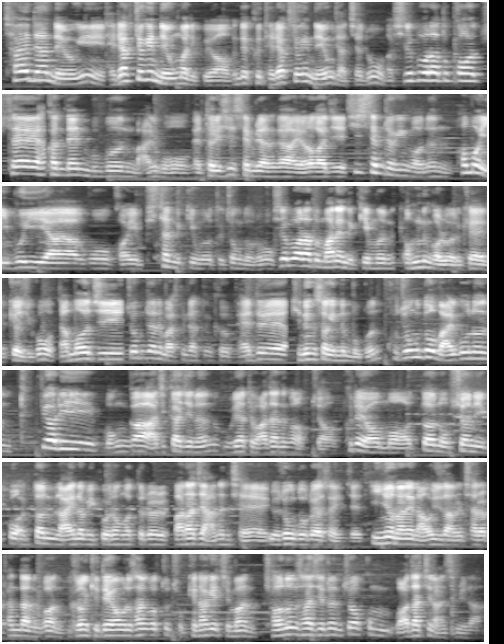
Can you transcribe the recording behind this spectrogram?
차에 대한 내용이 대략적인 내용만 있고요. 근데 그 대략적인 내용 자체도 실버라도 것에 확한된 부분 말고 배터리 시스템이라든가 여러 가지 시스템적인 거는 허머 EV하고 거의 비슷한 느낌으로 들 정도로 실버라도만의 느낌은 없는 걸로 이렇게 느껴지고 나머지 좀 전에 말씀드렸던 그 배드의 기능성 있는 부분 그 정도 말고는 특별히 뭔가 아직까지는 우리한테 와닿는 건 없죠. 그래요. 뭐 어떤 옵션이 있고 어떤 라인업이 있고 이런 것들을 말하지 않은 채 이 정도로 해서 이제 2년 안에 나오지도 않을 차를 판다는 건 그런 기대감으로 사는 것도 좋긴 하겠지만 저는 사실은 조금 와닿진 않습니다.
